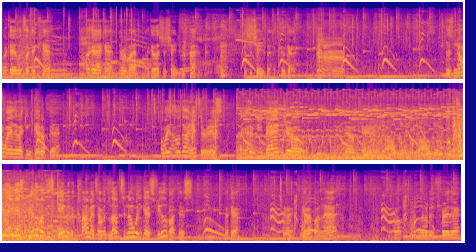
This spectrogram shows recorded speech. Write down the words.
Okay, looks like I can't. Okay, I can't. Never mind. Okay, let's just change back. Let's just change back. Okay. There's no way that I can get up there. Oh wait, hold on. Yes, there is. I gotta be Banjo. Okay. Oh, tell me how you guys feel about this game in the comments. I would love to know what you guys feel about this. Okay. Gonna get up on that. Oh, a little bit further.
